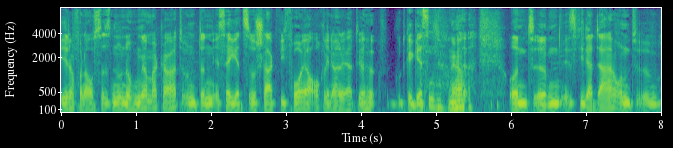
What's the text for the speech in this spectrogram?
gehe davon aus, dass es nur eine Hungermacke hat und dann ist er jetzt so stark wie vorher auch wieder. Er hat ja gut gegessen Ja. und ähm, ist wieder da und ähm,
